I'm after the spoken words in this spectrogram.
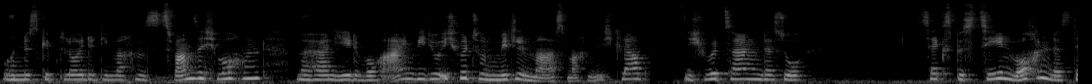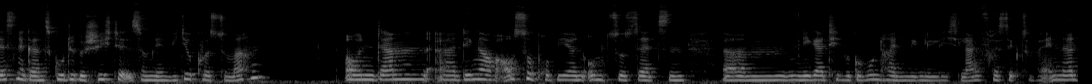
Und es gibt Leute, die machen es 20 Wochen. Wir hören jede Woche ein Video. Ich würde so ein Mittelmaß machen. Ich glaube, ich würde sagen, dass so sechs bis zehn Wochen, dass das eine ganz gute Geschichte ist, um den Videokurs zu machen. Und dann äh, Dinge auch auszuprobieren, umzusetzen, ähm, negative Gewohnheiten wirklich langfristig zu verändern,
